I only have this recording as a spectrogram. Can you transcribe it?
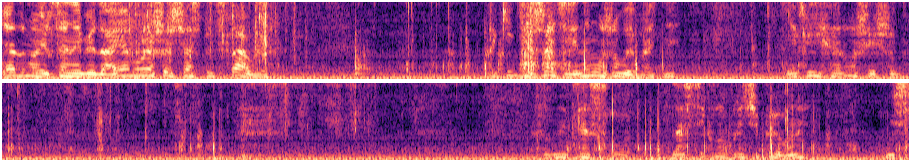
Я думаю, це не біда. Я може щось зараз підставлю. Такі держателі не можу вибрати, не? Який хороший, щоб. Щоб не трясло. На стекло причепив, вони усі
